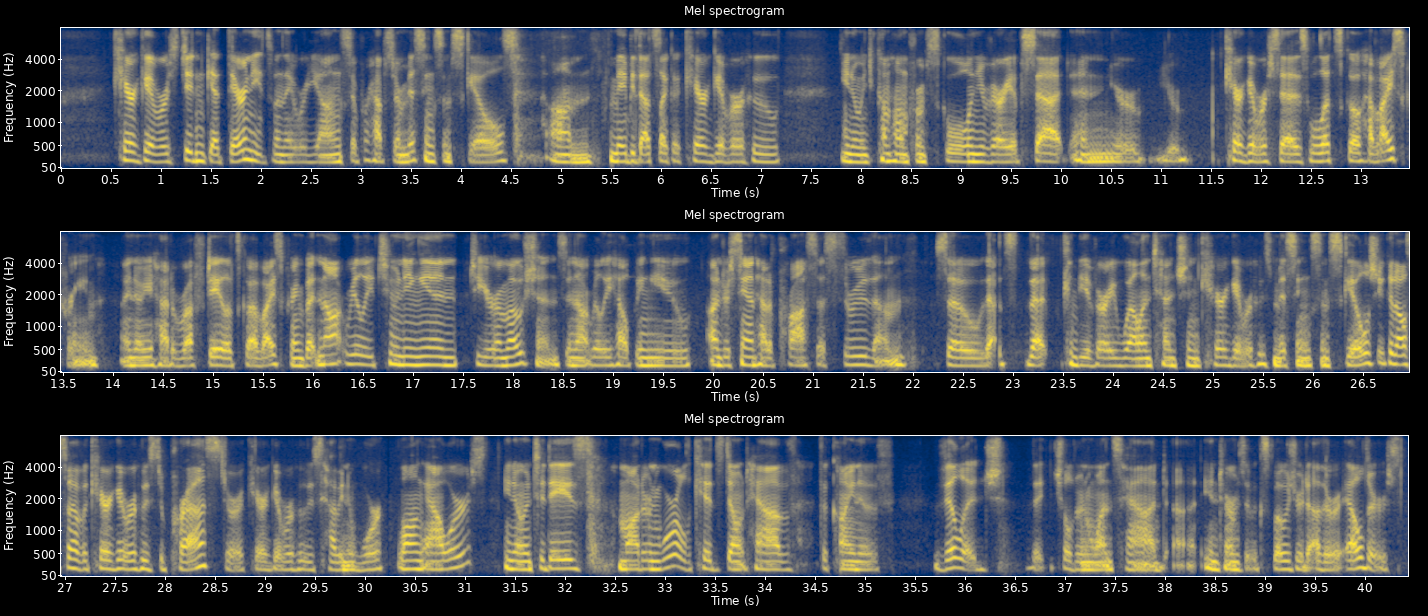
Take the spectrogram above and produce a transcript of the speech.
caregivers didn't get their needs when they were young, so perhaps they're missing some skills. Um, maybe that's like a caregiver who, you know, when you come home from school and you're very upset and your your caregiver says, "Well, let's go have ice cream." I know you had a rough day, let's go have ice cream, but not really tuning in to your emotions and not really helping you understand how to process through them. So that's that can be a very well-intentioned caregiver who's missing some skills. You could also have a caregiver who's depressed or a caregiver who's having to work long hours. You know, in today's modern world, kids don't have the kind of village that children once had uh, in terms of exposure to other elders.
